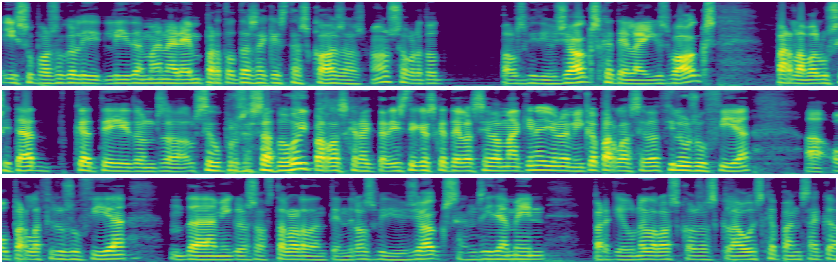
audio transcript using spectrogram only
i suposo que li, li demanarem per totes aquestes coses, no? sobretot pels videojocs que té la Xbox, per la velocitat que té doncs, el seu processador i per les característiques que té la seva màquina i una mica per la seva filosofia eh, o per la filosofia de Microsoft a l'hora d'entendre els videojocs, senzillament perquè una de les coses clau és que pensar que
